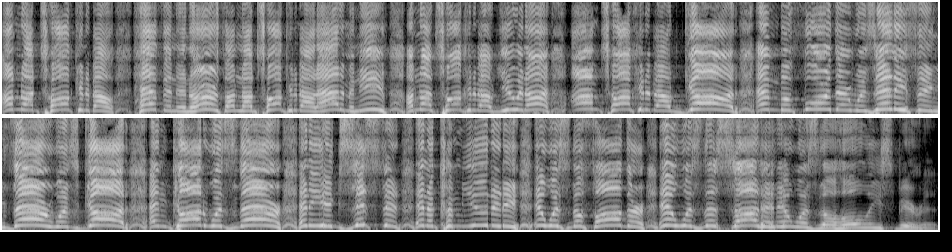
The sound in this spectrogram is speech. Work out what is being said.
I'm not talking about heaven and earth. I'm not talking about Adam and Eve. I'm not talking about you and I. I'm talking about God. And before there was anything, there was God, and God was there, and He existed in a community. It was the Father, it was the Son, and it was the Holy Spirit.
